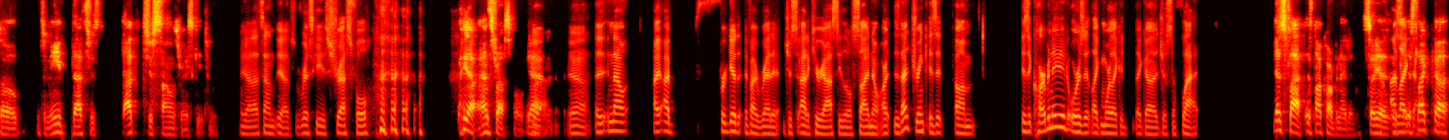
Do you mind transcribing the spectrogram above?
So to me that's just that just sounds risky to me. Yeah that sounds yeah it's risky stressful. Yeah and stressful yeah. Yeah, yeah. Uh, now i i forget if i read it just out of curiosity little side note are, is that drink is it um is it carbonated or is it like more like a like a just a flat? It's flat. It's not carbonated. So yeah, it's, I like it's like a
